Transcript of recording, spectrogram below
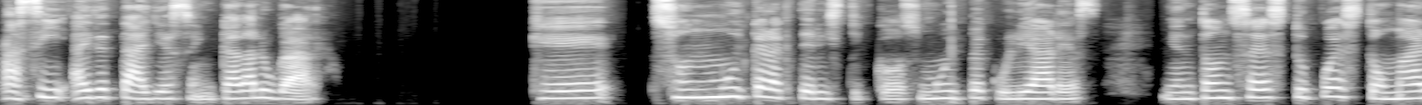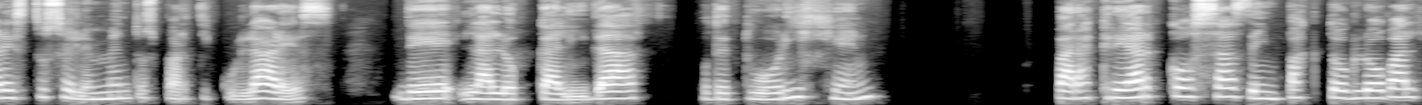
así hay detalles en cada lugar que son muy característicos, muy peculiares, y entonces tú puedes tomar estos elementos particulares de la localidad o de tu origen para crear cosas de impacto global.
